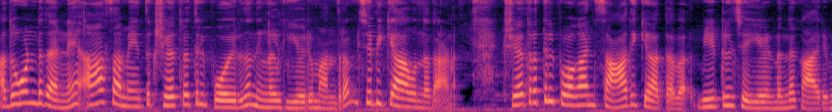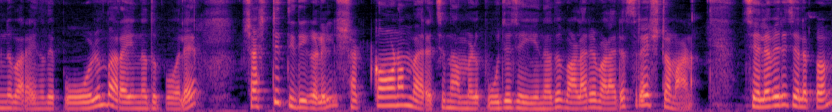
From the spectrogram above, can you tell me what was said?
അതുകൊണ്ട് തന്നെ ആ സമയത്ത് ക്ഷേത്രത്തിൽ പോയിരുന്ന് നിങ്ങൾക്ക് ഈ ഒരു മന്ത്രം ജപിക്കാവുന്നതാണ്. ക്ഷേത്രത്തിൽ പോകാൻ സാധിക്കാത്തവർ വീട്ടിൽ ചെയ്യേണ്ടുന്ന കാര്യം എന്ന് പറയുന്നത് എപ്പോഴും പറയുന്നത് പോലെ ഷഷ്ടിതിഥികളിൽ ഷട്കോണം വരച്ച് നമ്മൾ പൂജ ചെയ്യുന്നത് വളരെ വളരെ ശ്രേഷ്ഠമാണ്. ചിലവർ ചിലപ്പം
